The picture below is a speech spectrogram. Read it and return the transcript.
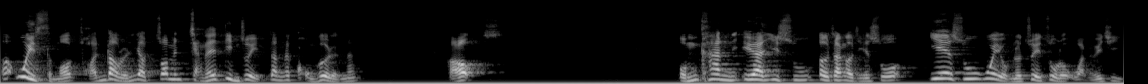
啊，为什么传道人要专门讲那些定罪，让他恐吓人呢？好，我们看约翰一书二章二节说，耶稣为我们的罪做了挽回祭。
